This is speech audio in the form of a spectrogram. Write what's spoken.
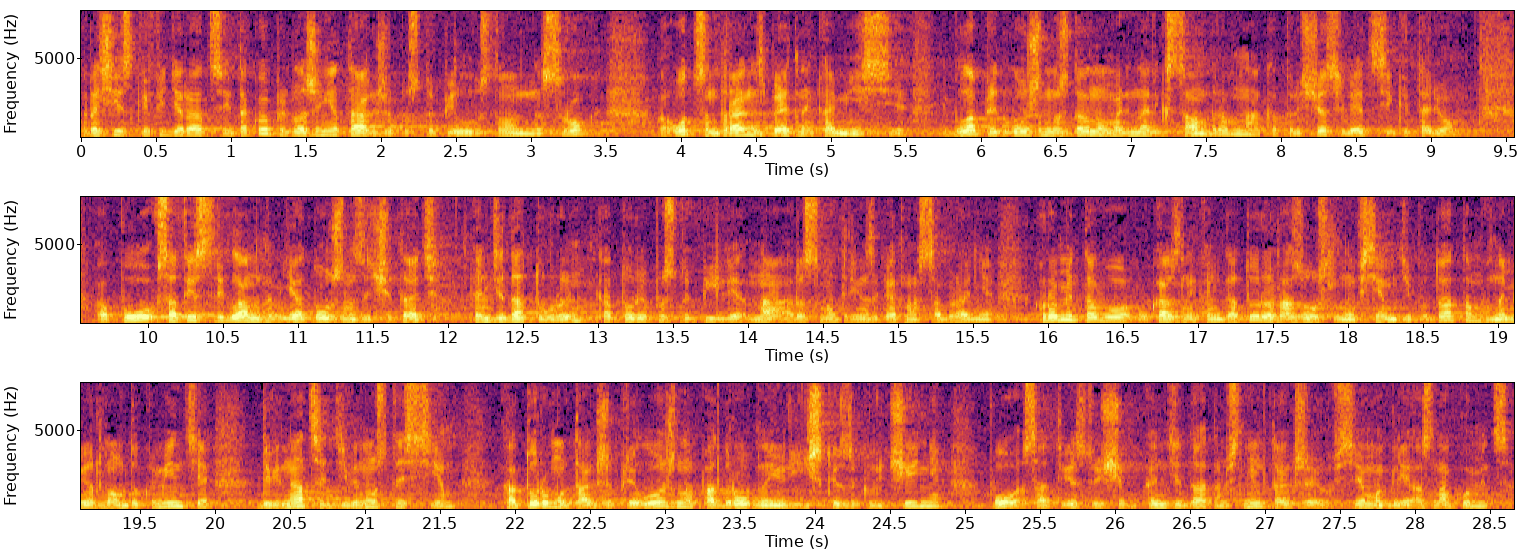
Российской Федерации. И такое предложение также поступило в установленный срок э, от Центральной избирательной комиссии. И была предложена Жданова Марина Александровна, которая сейчас является секретарем. Э, по, в соответствии с регламентом я должен зачитать кандидатуры, которые поступили на рассмотрение законодательного собрания. Кроме того, указанные кандидатуры разосланы всем депутатам в номерном документе 1297, к которому также приложено подробное юридическое заключение по соответствующим кандидатам. С ним также все могли ознакомиться.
